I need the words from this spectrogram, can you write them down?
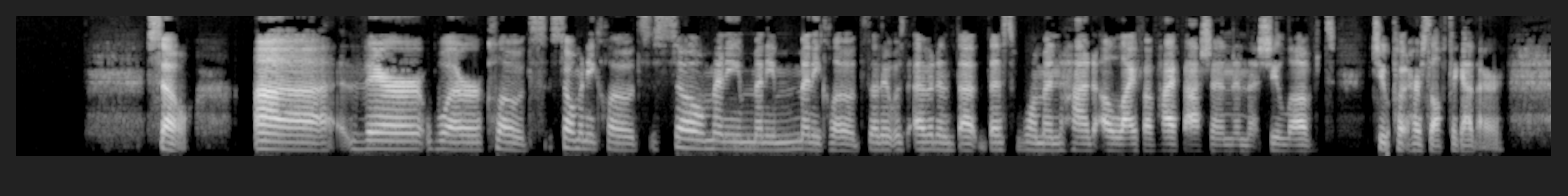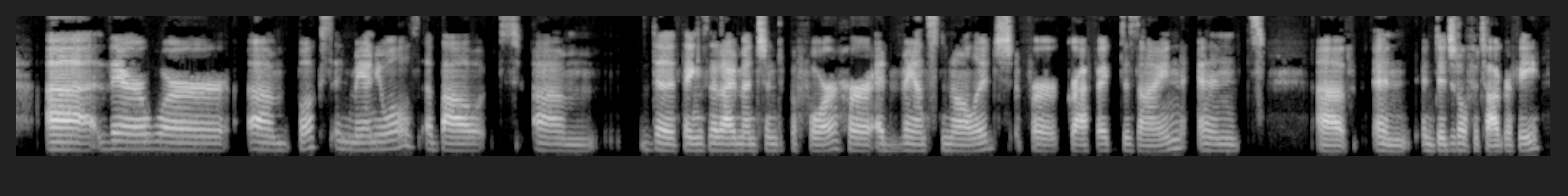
So uh, there were clothes, so many clothes, so many, many, many clothes that it was evident that this woman had a life of high fashion and that she loved to put herself together. Uh, there were um, books and manuals about um, the things that I mentioned before her advanced knowledge for graphic design and uh, and and digital photography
